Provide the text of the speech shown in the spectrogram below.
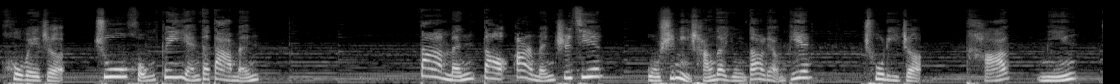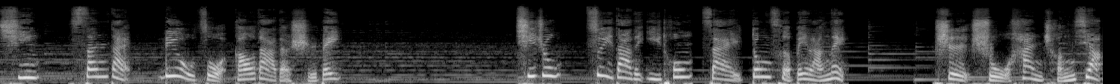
护卫着朱红飞檐的大门。大门到二门之间，五十米长的甬道两边，矗立着唐、明、清三代六座高大的石碑。其中最大的一通在东侧碑廊内，是蜀汉丞相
